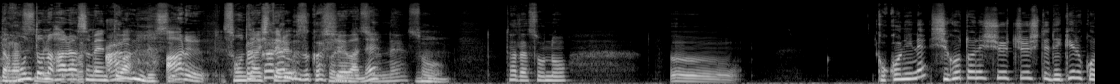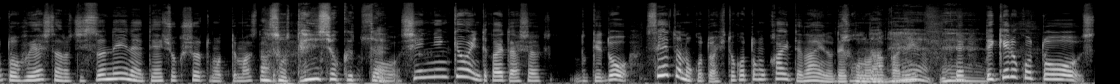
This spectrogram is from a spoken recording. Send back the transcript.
本当のハラスメントはある存在してる。だから難しいんですよね。ねそう、うん。ただそのうーんここにね仕事に集中してできることを増やした後数年以内に転職しようと思ってますあそう転職って。そう。新任教員って書いてらっしゃるけど生徒のことは一言も書いてないので、この中に、ええ。でできることをし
